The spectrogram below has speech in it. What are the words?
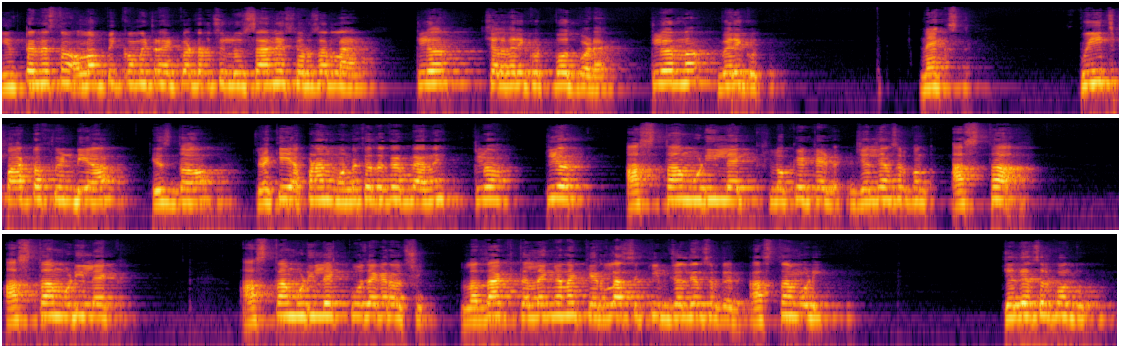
इंटरनेशनल ओलंपिक कमिटी हेडक्वार्टर अछि लुसाने स्विट्जरलैंड क्लियर चल वेरी गुड बहुत बढ़िया क्लियर ना very good next which part of India is the जेटा कि आपण मन रखियो दरकार प्लान clear clear Ashtamudi lake located जल्दी आंसर कोन आस्था आस्था मुडी लेक लेक को जगह अछि लद्दाख तेलंगाना केरला सिक्किम जल्दी आंसर करबे आस्था मुडी जल्दी आंसर कोन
